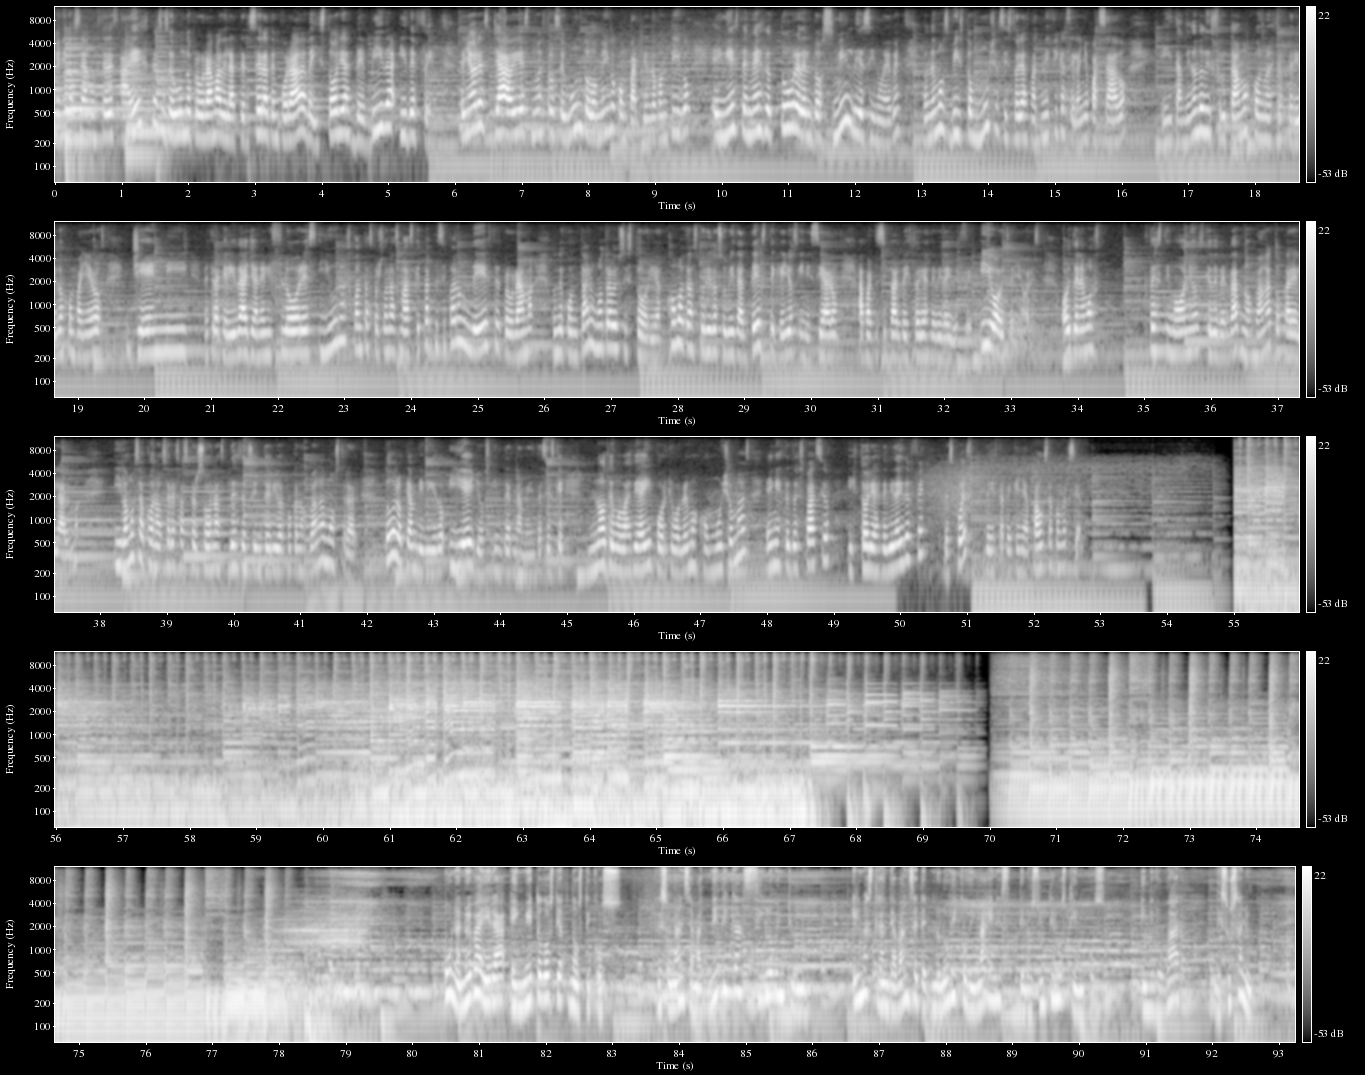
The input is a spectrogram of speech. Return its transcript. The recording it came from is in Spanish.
Bienvenidos sean ustedes a este su segundo programa de la tercera temporada de Historias de Vida y de Fe. Señores, ya hoy es nuestro segundo domingo compartiendo contigo en este mes de octubre del 2019, donde hemos visto muchas historias magníficas el año pasado y también donde disfrutamos con nuestros queridos compañeros Jenny, nuestra querida Janely Flores y unas cuantas personas más que participaron de este programa donde contaron otra vez su historia, cómo ha transcurrido su vida desde que ellos iniciaron a participar de historias de vida y de fe. Y hoy, señores, hoy tenemos testimonios que de verdad nos van a tocar el alma y vamos a conocer a esas personas desde su interior porque nos van a mostrar todo lo que han vivido y ellos internamente. Así es que no te muevas de ahí porque volvemos con mucho más en este espacio, Historias de Vida y de Fe, después de esta pequeña pausa comercial. Una nueva era en métodos diagnósticos. Resonancia magnética siglo XXI. El más grande avance tecnológico de imágenes de los últimos tiempos. En el hogar de su salud.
